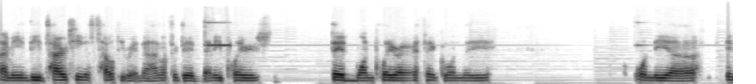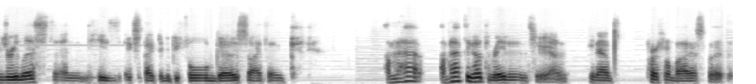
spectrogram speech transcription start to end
I mean, the entire team is healthy right now. I don't think they had any players. They had one player, I think, on the on the uh, injury list, and he's expected to be full go. So I think I'm gonna have, I'm gonna have to go with the Ravens here. You know, personal bias, but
